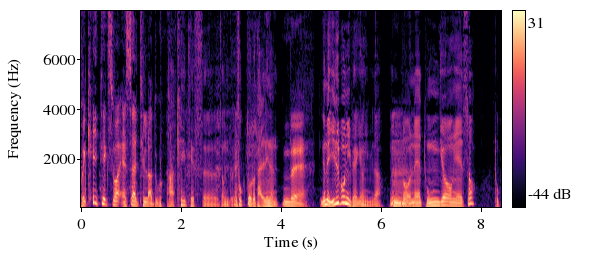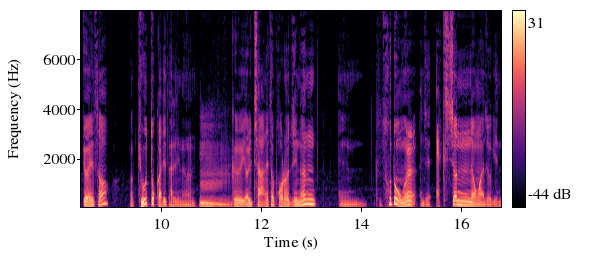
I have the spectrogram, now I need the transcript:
왜 KTX와 SRT를 놔두고? 아 KTX 정도의 속도로 달리는. 네. 근데 일본이 배경입니다. 일본의 음. 동경에서 도쿄에서 교토까지 달리는 음. 그 열차 안에서 벌어지는 음, 그 소동을 이제 액션 영화적인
